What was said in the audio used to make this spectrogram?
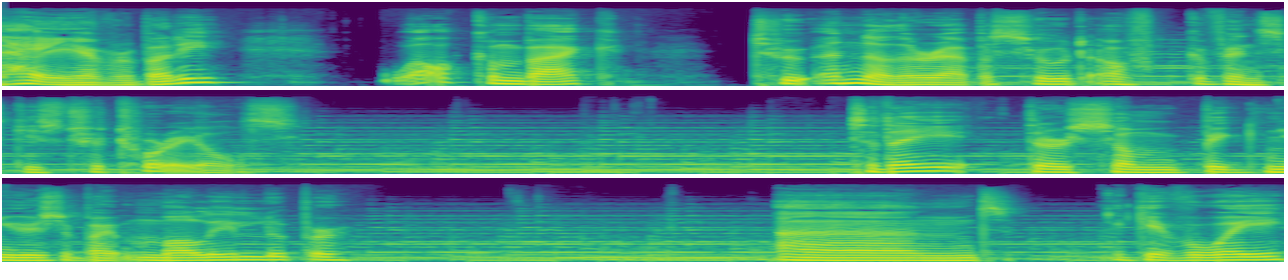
Hey everybody, welcome back to another episode of Gavinski's Tutorials. Today there's some big news about MolliLooper and a giveaway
